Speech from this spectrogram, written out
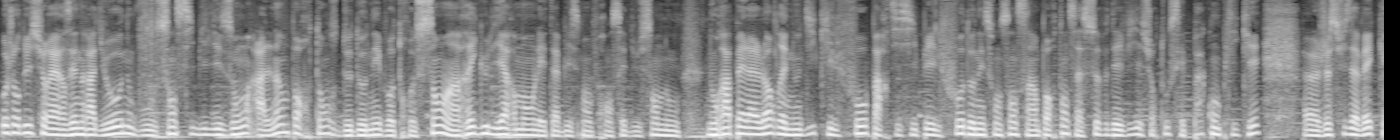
Aujourd'hui sur RZN Radio, nous vous sensibilisons à l'importance de donner votre sang hein, régulièrement. L'établissement français du sang nous, rappelle à l'ordre et nous dit qu'il faut participer, il faut donner son sang, c'est important, ça sauve des vies et surtout c'est pas compliqué. Euh, je suis avec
